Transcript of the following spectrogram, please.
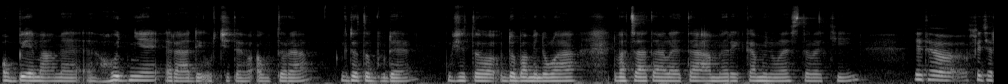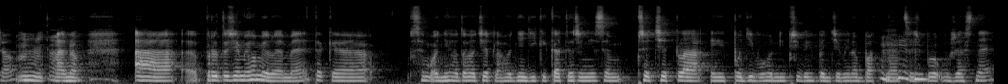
obě máme eh, hodně rády určitého autora. Kdo to bude? Už je to doba minulá, 20. léta Amerika, minulé století. Je to Fitzgerald? Mm, ano. A protože my ho milujeme, tak já jsem od něho toho četla hodně. Díky Kateřině jsem přečetla i podivuhodný příběh Benjamina Batna, což bylo úžasné.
